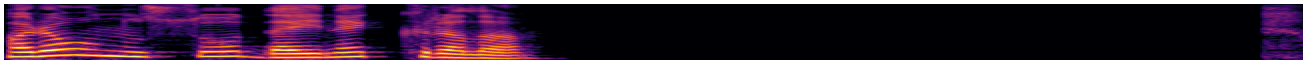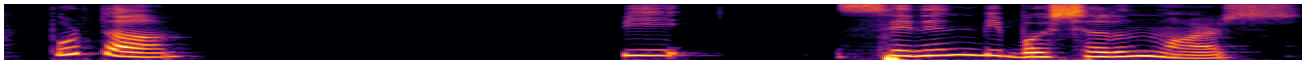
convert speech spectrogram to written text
Para onlusu, değnek kralı. Burada bir senin bir başarın var.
